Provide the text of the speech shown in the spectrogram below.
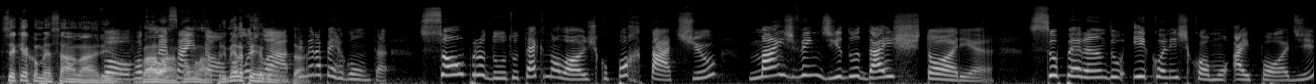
Você quer começar, Mari? Vou, vou Vai lá, começar vamos lá. então. Primeira Vamos pergunta. lá. Primeira pergunta. Sou o produto tecnológico portátil mais vendido da história, superando ícones como iPod,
